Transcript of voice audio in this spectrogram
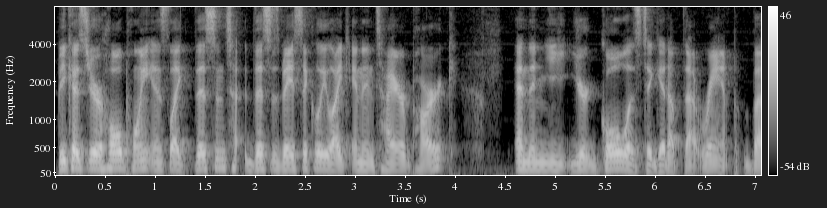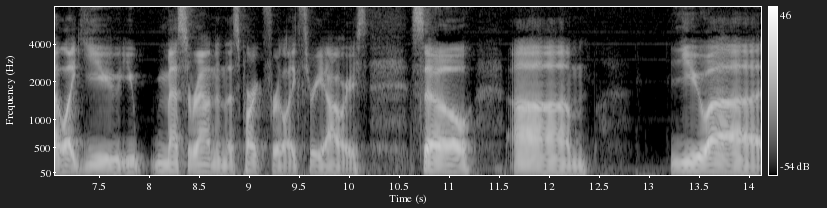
Because your whole point is like this. Enti- this is basically like an entire park, and then you, your goal is to get up that ramp. But like you you mess around in this park for like three hours, so um, you uh.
